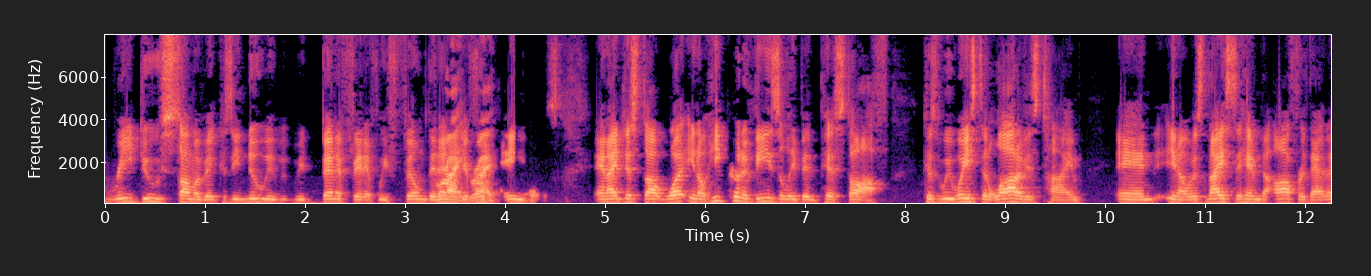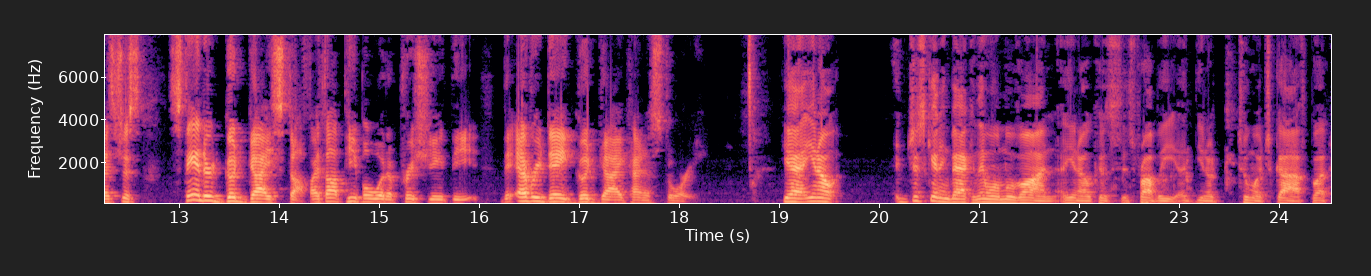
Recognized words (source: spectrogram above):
redo some of it because he knew we would benefit if we filmed it at different right. angles. And I just thought, what you know, he could have easily been pissed off because we wasted a lot of his time. And you know, it was nice of him to offer that. That's just standard good guy stuff. I thought people would appreciate the the everyday good guy kind of story. Yeah, you know, just getting back, and then we'll move on. You know, because it's probably uh, you know too much Goff. But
